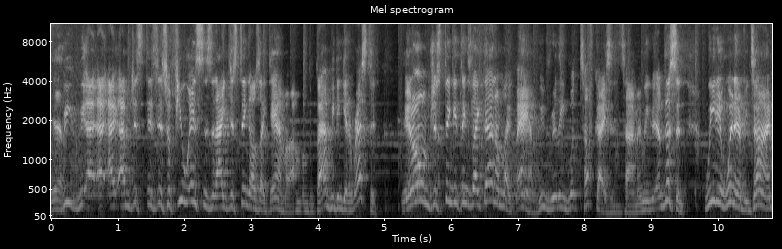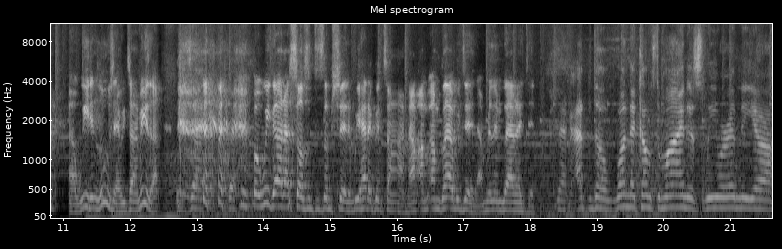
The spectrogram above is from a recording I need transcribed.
yeah. We, we I, I, am just. There's just a few instances that I just think I was like, damn, I'm glad we didn't get arrested. You know, I'm just thinking things like that. I'm like, man, we really were tough guys at the time. I mean, listen, we didn't win every time. Uh, we didn't lose every time either. Exactly. but we got ourselves into some shit and we had a good time. I'm, I'm, I'm glad we did. I'm really glad I did. Exactly. I, the one that comes to mind is we were in the uh,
